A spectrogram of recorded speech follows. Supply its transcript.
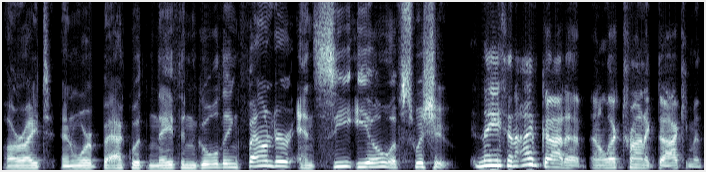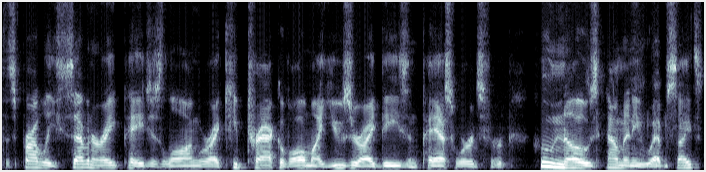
All right, and we're back with Nathan Goulding, founder and CEO of Swishu. Nathan, I've got a, an electronic document that's probably seven or eight pages long where I keep track of all my user IDs and passwords for who knows how many websites.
